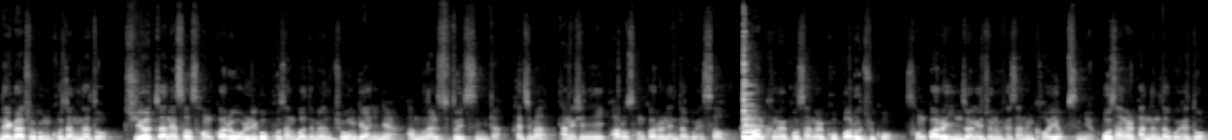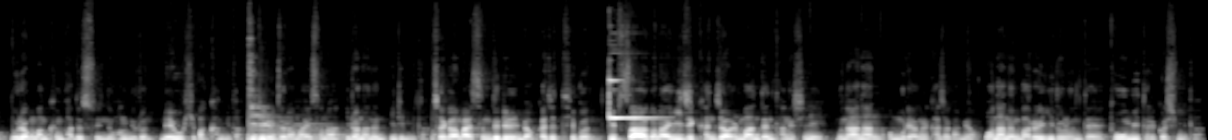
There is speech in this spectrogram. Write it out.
내가 조금 고장나도 쥐어짜는 기관에서 성과를 올리고 보상받으면 좋은 게 아니냐 반문할 수도 있습니다. 하지만 당신이 바로 성과를 낸다고 해서 그만큼의 보상을 곧바로 주고 성과를 인정해주는 회사는 거의 없으며 보상을 받는다고 해도 노력만큼 받을 수 있는 확률은 매우 희박합니다. 일일 드라마에서나 일어나는 일입니다. 제가 말씀드릴 몇 가지 팁은 입사하거나 이직한 지 얼마 안 된 당신이 무난한 업무량을 가져가며 원하는 바를 이루는데 도움이 될 것입니다.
